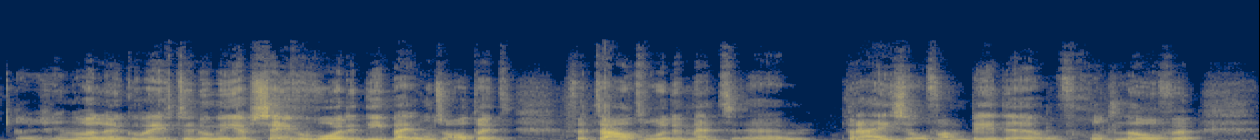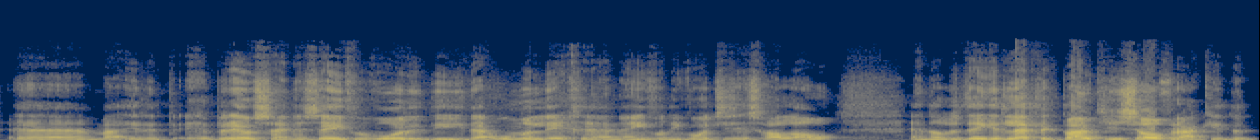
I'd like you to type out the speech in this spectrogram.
dat is misschien wel leuk om even te noemen. Je hebt zeven woorden die bij ons altijd vertaald worden met um, prijzen of aanbidden of God loven. Uh, maar in het Hebreeuws zijn er zeven woorden die daaronder liggen. En een van die woordjes is halal. En dat betekent letterlijk buiten jezelf raken.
